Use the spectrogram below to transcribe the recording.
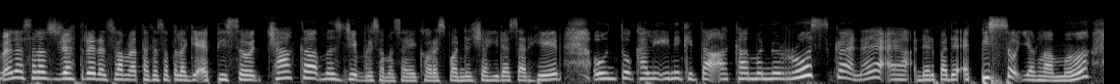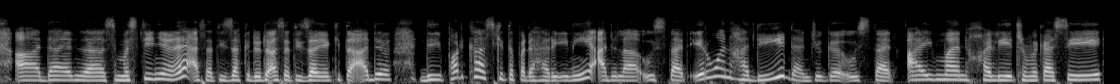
Baiklah, salam sejahtera dan selamat datang ke satu lagi episod Cakap Masjid bersama saya, koresponden Syahidah Sarhid. Untuk kali ini kita akan meneruskan eh, eh daripada episod yang lama uh, dan uh, semestinya eh, asatizah kedua asatizah yang kita ada di podcast kita pada hari ini adalah Ustaz Irwan Hadi dan juga Ustaz Aiman Khalid. Terima kasih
